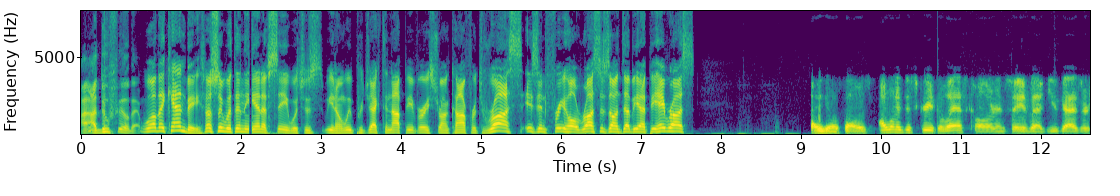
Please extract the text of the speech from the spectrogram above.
I, I do feel that. Well, they can be, especially within the NFC, which is, you know, we project to not be a very strong conference. Russ is in Freehold. Russ is on WIP. Hey, Russ. How you doing, fellas? I want to disagree with the last caller and say that you guys are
